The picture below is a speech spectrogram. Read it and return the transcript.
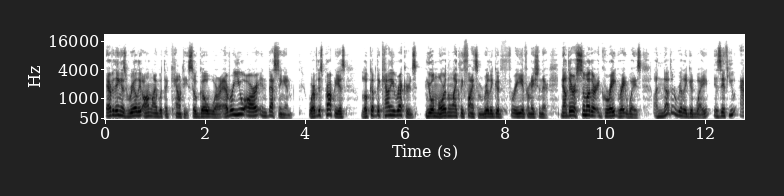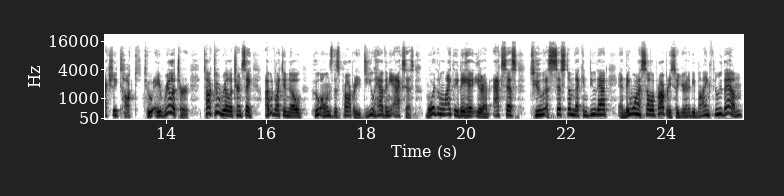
everything is really online with the county. So go wherever you are investing in, wherever this property is, look up the county records. You will more than likely find some really good free information there. Now, there are some other great, great ways. Another really good way is if you actually talked to a realtor. Talk to a realtor and say, I would like to know who owns this property. Do you have any access? More than likely, they either have access to a system that can do that and they want to sell a property. So you're going to be buying through them.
